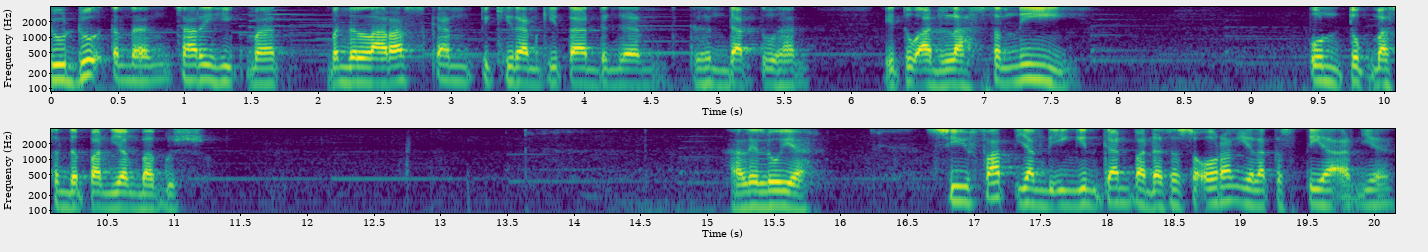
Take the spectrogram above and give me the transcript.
duduk tenang, cari hikmat, menyelaraskan pikiran kita dengan kehendak Tuhan. Itu adalah seni untuk masa depan yang bagus. Haleluya. Sifat yang diinginkan pada seseorang ialah kesetiaannya,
